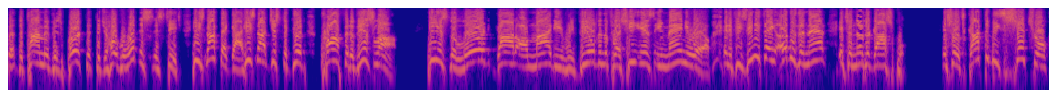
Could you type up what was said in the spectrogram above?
the, the time of his birth that the Jehovah Witnesses teach. He's not that guy. He's not just the good prophet of Islam. He is the Lord God Almighty revealed in the flesh. He is Emmanuel. And if he's anything other than that, it's another gospel. And so it's got to be central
